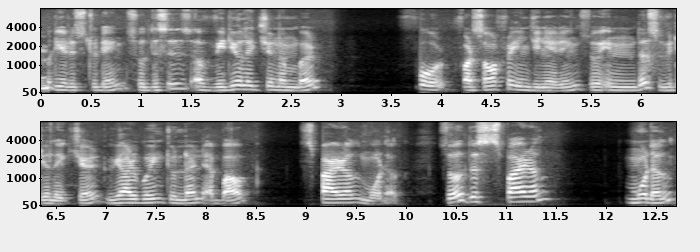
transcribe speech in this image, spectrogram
Dear student, so this is a video lecture number 4 for software engineering. So in this video lecture, we are going to learn about spiral model. So this spiral model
